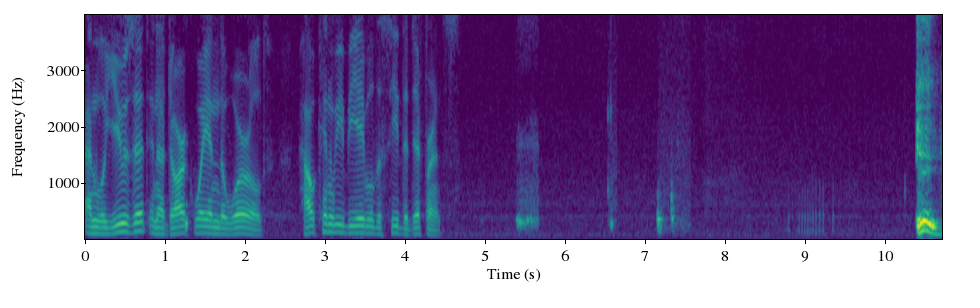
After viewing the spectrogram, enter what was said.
and will use it in a dark way in the world? How can we be able to see the difference? Hmm.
